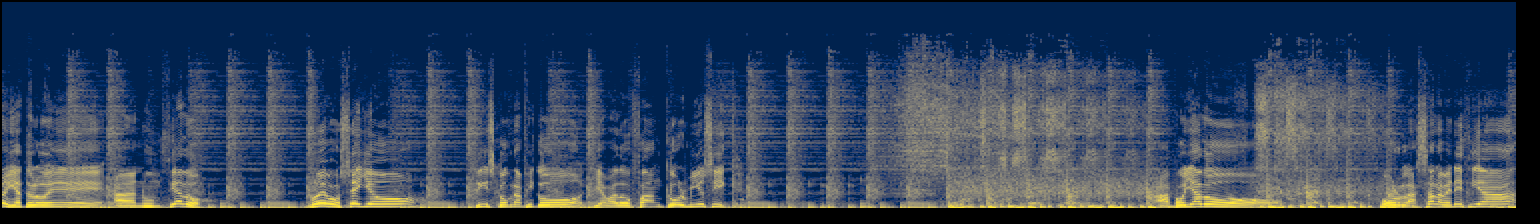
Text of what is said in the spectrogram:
Bueno, ya te lo he anunciado. Nuevo sello discográfico llamado Fancore Music. Apoyado por la Sala Venecia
